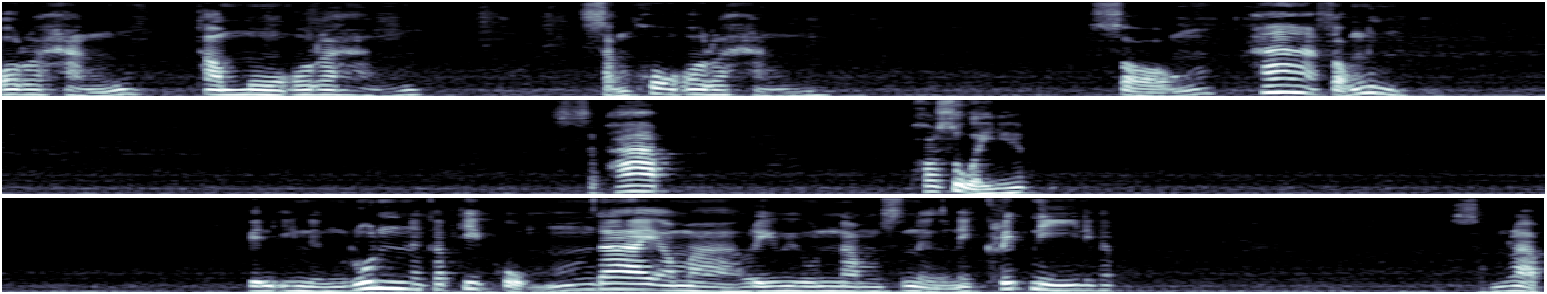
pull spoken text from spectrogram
อรหังธรรมโมอรหัง สังโฆอรหังสองห้าสองหนึ่ง สภาพ พอสวยนะครับ เป็นอีกหนึ่งรุ่นนะครับที่ผมได้เอามารีวิวนำเสนอในคลิปนี้นะครับสำหรับ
